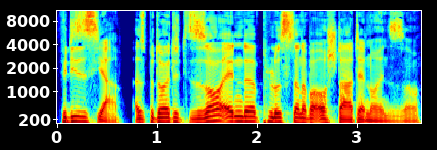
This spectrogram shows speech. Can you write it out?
für dieses Jahr. Also es bedeutet Saisonende plus dann aber auch Start der neuen Saison.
